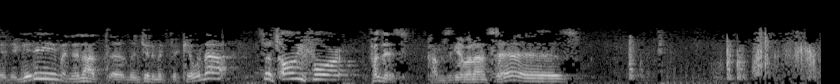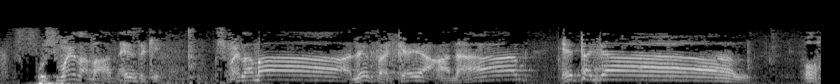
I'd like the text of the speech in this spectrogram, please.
they, gerim, and they're not uh, legitimate for keuna. So it's only for for this. Comes the Gemara and says, "Ushmael Amar." Here's the key. Ushmael Amar lefakei anav etagal. Oh,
